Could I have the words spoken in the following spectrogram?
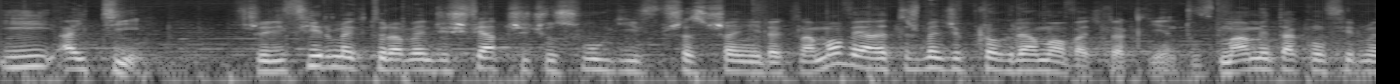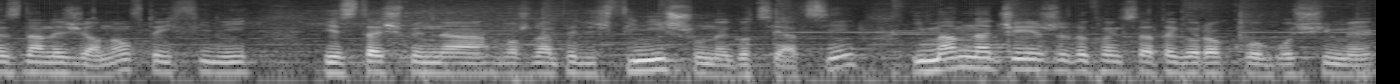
i IT, czyli firmę, która będzie świadczyć usługi w przestrzeni reklamowej, ale też będzie programować dla klientów. Mamy taką firmę znalezioną, w tej chwili jesteśmy na, można powiedzieć, finiszu negocjacji i mam nadzieję, że do końca tego roku ogłosimy,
